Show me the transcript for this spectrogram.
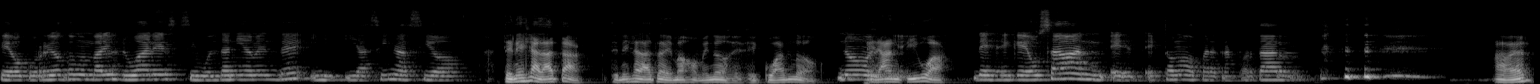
que ocurrió como en varios lugares simultáneamente y, y así nació. ¿Tenés la data? ¿Tenés la data de más o menos desde cuándo? No, ¿Era eh, antigua? Desde que usaban eh, estómagos para transportar. A ver.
